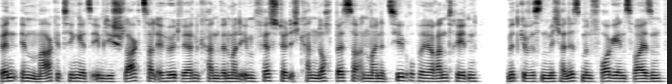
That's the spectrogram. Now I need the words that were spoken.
wenn im Marketing jetzt eben die Schlagzahl erhöht werden kann, wenn man eben feststellt, ich kann noch besser an meine Zielgruppe herantreten, mit gewissen Mechanismen, Vorgehensweisen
